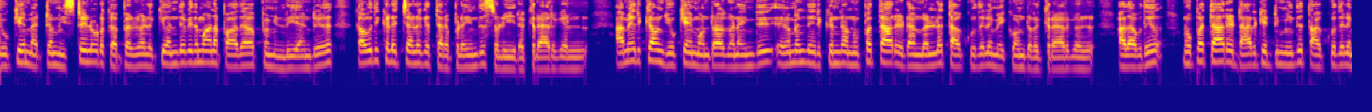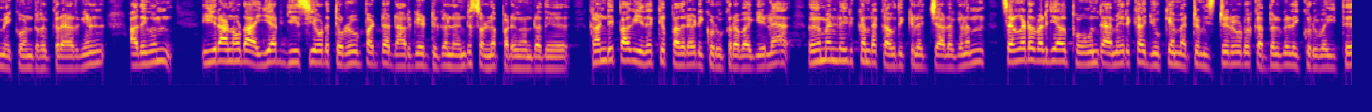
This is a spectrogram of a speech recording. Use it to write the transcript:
யூகே மற்றும் இஸ்ரேலோட கப்பல்களுக்கு எந்த விதமான பாதுகாப்பும் இல்லை என்று கவுதி கிளர்ச்சியாளக தரப்பிலிருந்து சொல்லியிருக்கிறார்கள். அமெரிக்காவும் யூகேயும் ஒன்றாக இணைந்து ஏமனில் இருக்கின்ற முப்பத்தாறு இடங்களில் தாக்குதலை மேற்கொண்டிருக்கிறார்கள். அதாவது முப்பத்தாறு டார்கெட் மீது தாக்குதலை மேற்கொண்டிருக்கிறார்கள். அதுவும் ஈரானோட ஐஆர்ஜிசியோட தொழில்பட்ட டார்கெட்டுகள் என்று சொல்லப்படுகின்றது. கண்டிப்பாக இதற்கு பதிலடி கொடுக்கிற வகையில் ஏமனில் இருக்கின்ற கவுதி கிளர்ச்சியாளர்களும் செங்கடல் வழியாக போகின்ற அமெரிக்கா யூகே மற்றும் இஸ்ரேலோட கப்பல்களை குறிவைத்து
